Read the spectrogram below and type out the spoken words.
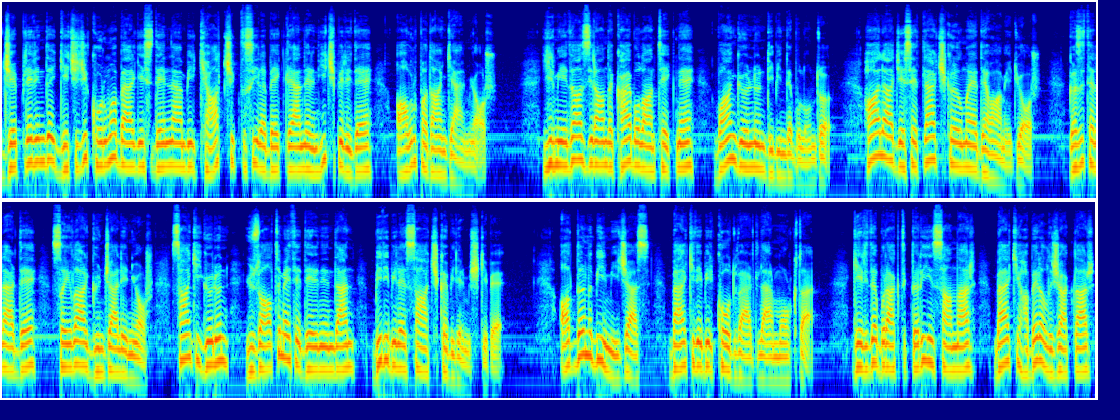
ceplerinde geçici koruma belgesi denilen bir kağıt çıktısıyla bekleyenlerin hiçbiri de Avrupa'dan gelmiyor. 27 Haziran'da kaybolan tekne Van Gölü'nün dibinde bulundu. Hala cesetler çıkarılmaya devam ediyor. Gazetelerde sayılar güncelleniyor. Sanki gölün 106 metre derininden biri bile sağ çıkabilirmiş gibi. Adlarını bilmeyeceğiz. Belki de bir kod verdiler morgda. Geride bıraktıkları insanlar belki haber alacaklar,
